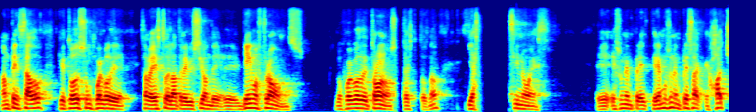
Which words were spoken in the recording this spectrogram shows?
Han pensado que todo es un juego de, ¿sabes? Esto de la televisión, de, Game of Thrones, los juegos de tronos estos, ¿no? Y así no es. Eh, es una tenemos una empresa, Hutch,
